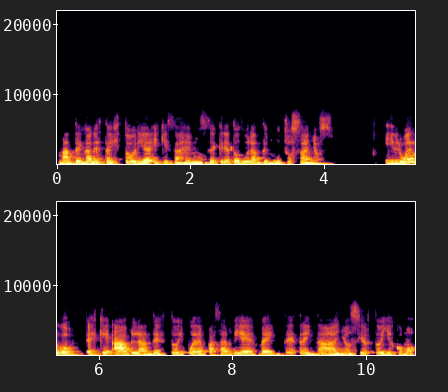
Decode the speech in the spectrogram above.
mantengan esta historia y quizás en un secreto durante muchos años. Y luego es que hablan de esto y pueden pasar 10, 20, 30 años, ¿cierto? Y es como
